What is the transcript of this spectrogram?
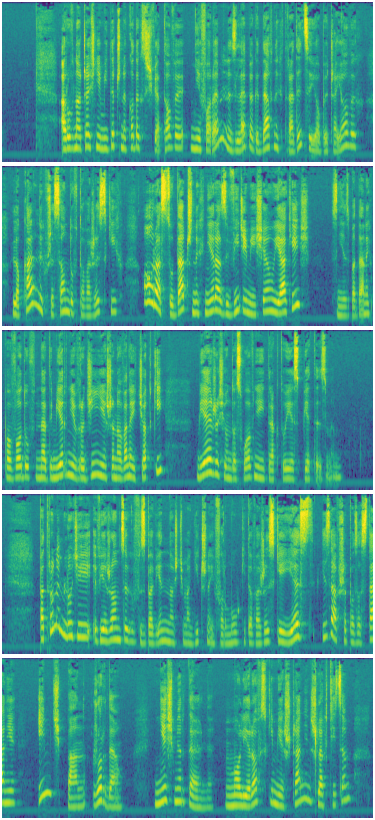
A równocześnie mityczny kodeks światowy, nieforemny zlepek dawnych tradycji obyczajowych, lokalnych przesądów towarzyskich, oraz cudacznych nieraz widzi mi się jakiejś, z niezbadanych powodów nadmiernie w rodzinie szanowanej ciotki, bierze się dosłownie i traktuje z pietyzmem. Patronem ludzi wierzących w zbawienność magicznej formułki towarzyskiej jest i zawsze pozostanie imć pan Jourdain, nieśmiertelny, molierowski mieszczanin szlachcicem,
